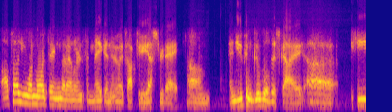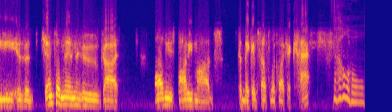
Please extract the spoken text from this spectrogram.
I'll tell you one more thing that I learned from Megan, who I talked to yesterday. Um, and you can Google this guy. Uh, he is a gentleman who got all these body mods to make himself look like a cat. Oh,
